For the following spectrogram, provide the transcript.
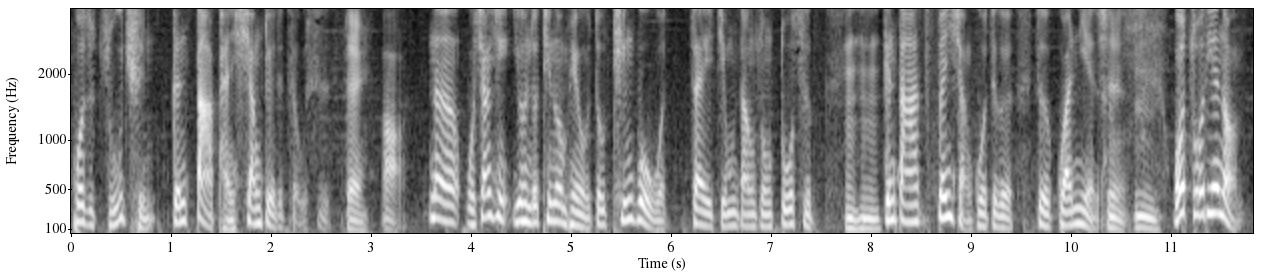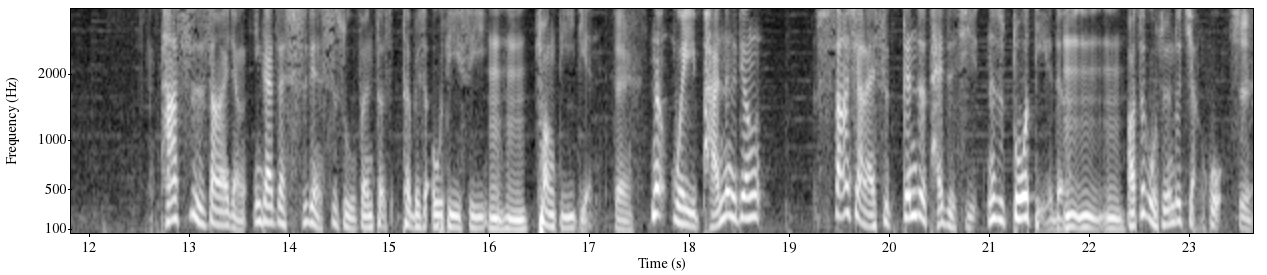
或者族群跟大盘相对的走势，对啊，那我相信有很多听众朋友都听过我在节目当中多次，嗯哼，跟大家分享过这个这个观念了。是，嗯，我昨天呢、哦，它事实上来讲，应该在十点四十五分，特特别是 OTC，嗯哼，创低点。对，那尾盘那个地方杀下来是跟着台子期，那是多跌的。嗯嗯嗯，啊，这个我昨天都讲过。是，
